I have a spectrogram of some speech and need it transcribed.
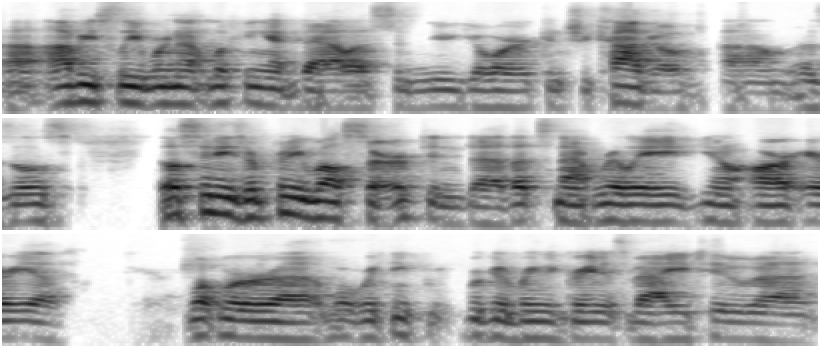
Uh, obviously, we're not looking at Dallas and New York and Chicago, um, as those those cities are pretty well served, and uh, that's not really you know our area. What we're uh, what we think we're going to bring the greatest value to uh,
